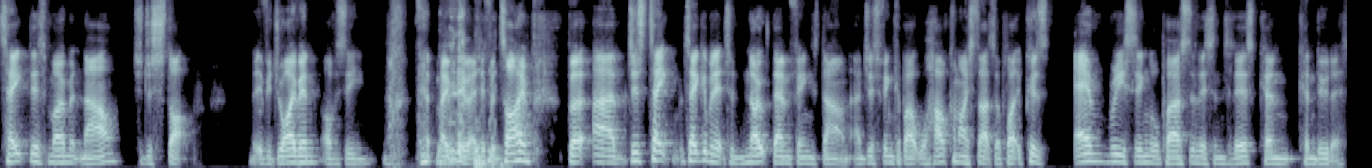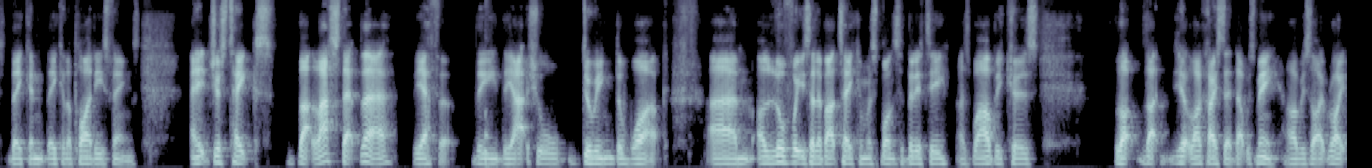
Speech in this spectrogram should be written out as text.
take this moment now to just stop. If you're driving, obviously, maybe do it at a different time. But uh, just take take a minute to note them things down and just think about well, how can I start to apply? Because every single person listening to this can can do this. They can they can apply these things, and it just takes that last step there, the effort, the the actual doing the work. Um, I love what you said about taking responsibility as well because, like that, like I said, that was me. I was like, right,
